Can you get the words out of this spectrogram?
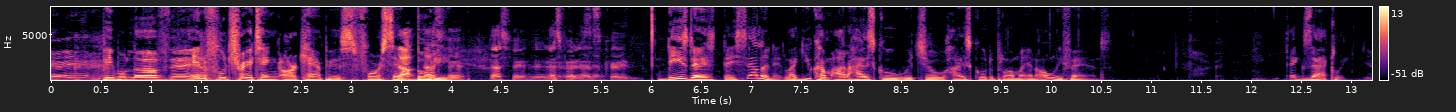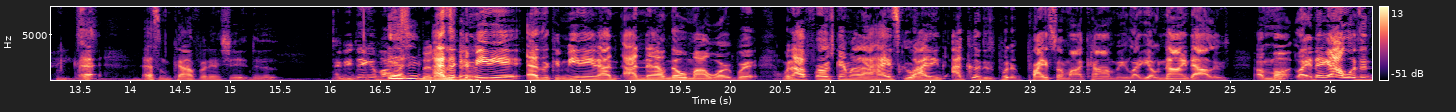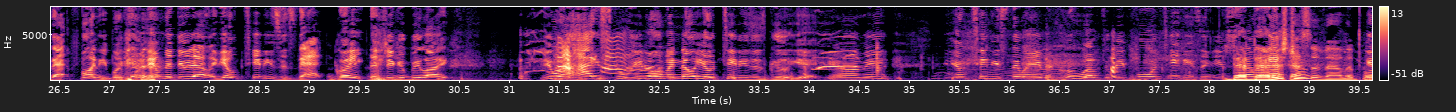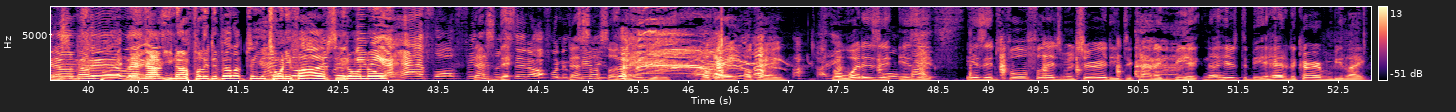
People love Damn. infiltrating our campus for said That- that's booty. fair. That's fair. That's fair. That's crazy. These days they selling it. Like you come out of high school with your high school diploma and OnlyFans. Fuck. Exactly. That, that's some confident shit, dude. If you think about Is like, it? As a comedian, as a comedian, I, I now know my work. But when I first came out of high school, I didn't I couldn't just put a price on my comedy like yo nine dollars a month. Like nigga, I wasn't that funny. But for them to do that, like your titties is that great that you could be like, you in high school, you don't even know your titties is good yet. You know what I mean? Your titties still ain't even grew up to be full titties, and you That- selling that is true. That's a valid point. You know That's a what I'm valid saying? point. Like, and now it's- you're not fully developed till you're 25, so you don't give me know. a half off, fifty That's percent da- off on them That's titties. also dangerous. Okay, okay. But what is it? Full Is it it full fledged maturity to kind of be a, no? Here's to be ahead of the curve and be like,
